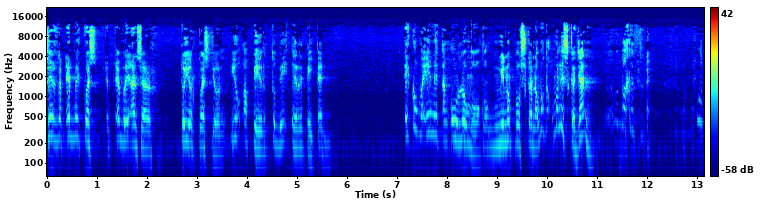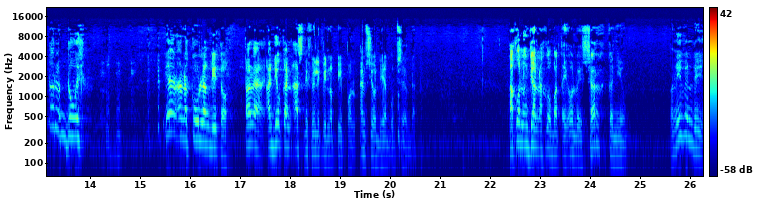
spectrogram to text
Says that every question, every answer to your question, you appear to be irritated. Eh kung mainit ang ulo mo, kung minopos ka na, wag ka, umalis ka dyan. Bakit? What are you doing? Yan ang nakulang dito. And you can ask the Filipino people. I'm sure they have observed that. Ako nang dyan ako, but I always, Sir, can you? And even the,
